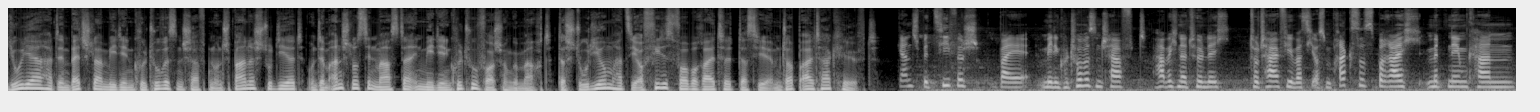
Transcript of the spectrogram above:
Julia hat im Bachelor Medienkulturwissenschaften und Spanisch studiert und im Anschluss den Master in Medienkulturforschung gemacht. Das Studium hat sie auf vieles vorbereitet, das ihr im Joballtag hilft. Ganz spezifisch bei Medienkulturwissenschaft habe ich natürlich total viel, was ich aus dem Praxisbereich mitnehmen kann.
